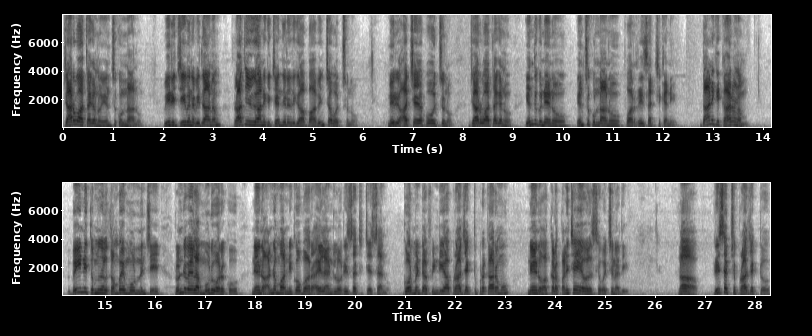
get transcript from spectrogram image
జార్వా తెగను ఎంచుకున్నాను. వీరి జీవన విధానం రాతి యుగానికి చెందినదిగా భావించవచ్చును. మీరు ఆశ్చర్యపోవచ్చును. జార్వా తెగను ఎందుకు నేను ఎంచుకున్నాను ఫర్ రీసెర్చ్ కని. దానికి కారణం వెయ్యి తొమ్మిది వందల తొంభై మూడు నుంచి రెండు వేల మూడు వరకు నేను అండమాన్ నికోబార్ ఐలాండ్లో రీసెర్చ్ చేశాను. గవర్నమెంట్ ఆఫ్ ఇండియా ప్రాజెక్టు ప్రకారము నేను అక్కడ పనిచేయవలసి వచ్చినది. నా research project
